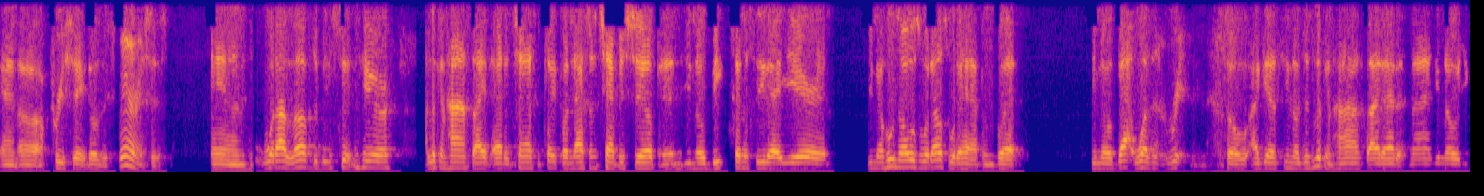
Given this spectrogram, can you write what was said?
and uh, appreciate those experiences. And what I love to be sitting here, I look in hindsight at a chance to play for a national championship and you know beat Tennessee that year, and you know who knows what else would have happened, but you know that wasn't written. So I guess you know just looking hindsight at it, man, you know you,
